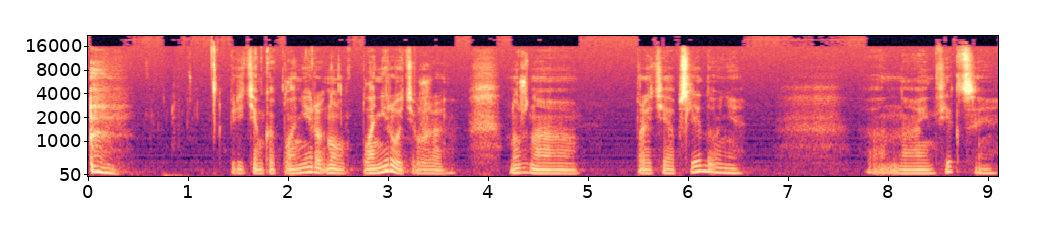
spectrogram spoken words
перед тем, как планировать, ну, планировать уже, нужно пройти обследование э, на инфекции.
